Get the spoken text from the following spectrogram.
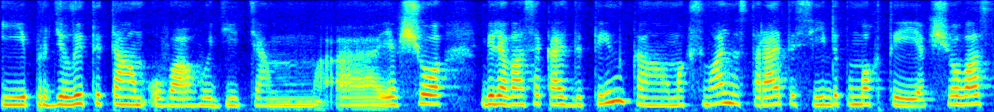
І приділити там увагу дітям. Якщо біля вас якась дитинка, максимально старайтеся їй допомогти. Якщо у вас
